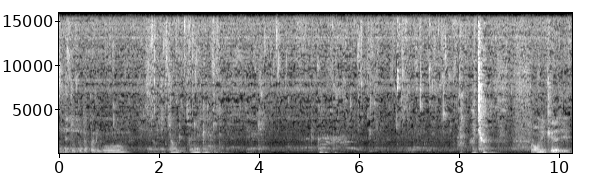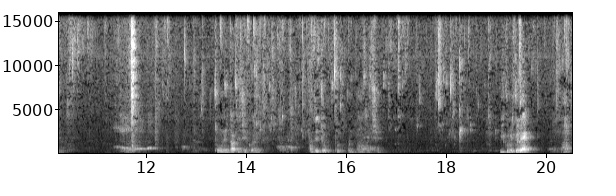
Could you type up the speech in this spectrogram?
반대쪽도 닦아주고. 여기 좀 미끌미끌한다면 여기. 미끌미끌. 아, 아, 저. 처음 이렇게 해야지 조금 따뜻해질 거예요 반대쪽도 어 그렇지 미끌미끌해? 응?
